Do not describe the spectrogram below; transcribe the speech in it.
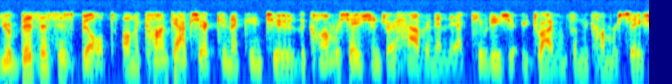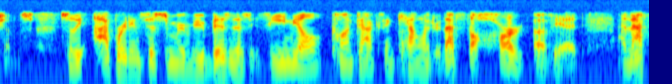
Your business is built on the contacts you're connecting to, the conversations you're having, and the activities you're driving from the conversations. So the operating system of your business is email, contacts, and calendar. That's the heart of it. And that's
